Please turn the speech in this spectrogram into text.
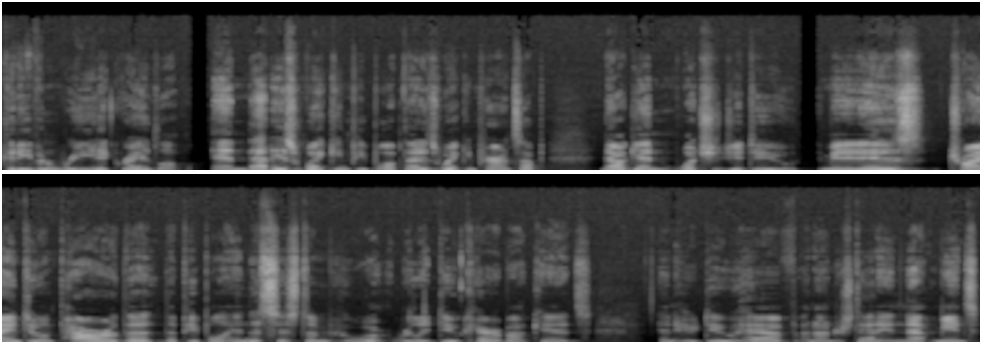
could even read at grade level. And that is waking people up. That is waking parents up. Now, again, what should you do? I mean, it is trying to empower the, the people in the system who really do care about kids and who do have an understanding. And that means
